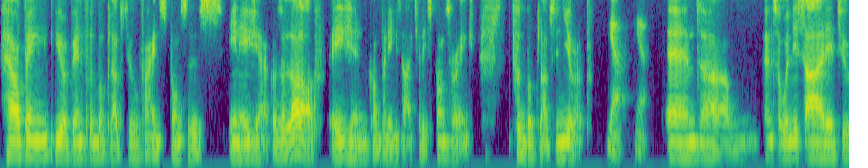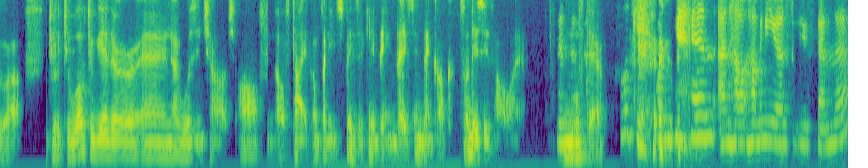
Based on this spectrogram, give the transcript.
helping European football clubs to find sponsors in Asia because a lot of Asian companies are actually sponsoring football clubs in Europe. Yeah, yeah. And um, and so we decided to uh, to to work together, and I was in charge of of Thai companies, basically being based in Bangkok. So this is how I this moved is, there. Okay, and and how how many years did you spend there?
